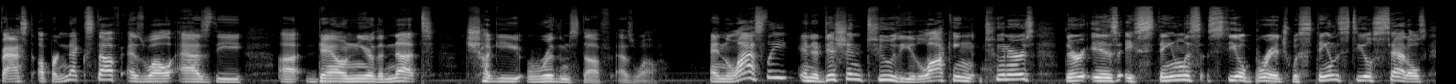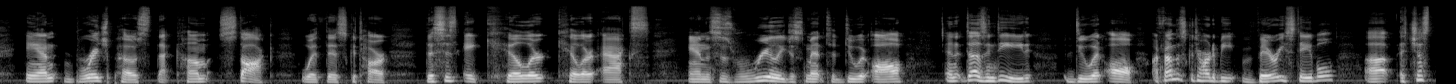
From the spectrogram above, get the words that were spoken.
fast upper neck stuff as well as the uh, down near the nut chuggy rhythm stuff as well. And lastly, in addition to the locking tuners, there is a stainless steel bridge with stainless steel saddles and bridge posts that come stock with this guitar. This is a killer, killer axe, and this is really just meant to do it all, and it does indeed do it all. I found this guitar to be very stable. Uh, it just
